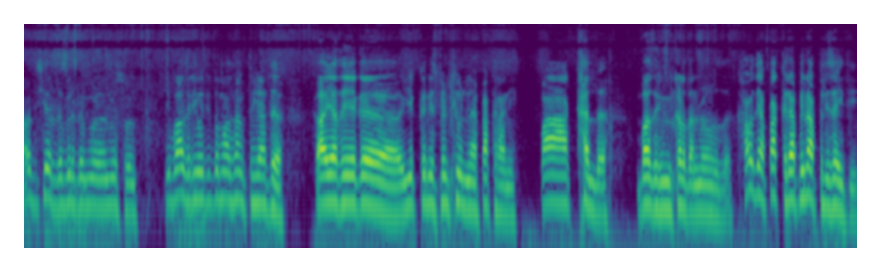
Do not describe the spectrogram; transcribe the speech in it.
हा शेरड बिरड मिळून मिसळून. ही बाजरी होती तर मला सांगतो ह्यात काय आता एक एक कणीस पण ठेवलं नाही पाखराने. पाक खाल्लं. बाजरीने कडदान मिळून होतं. खाऊ द्या पाखरी आपली आपली जायती.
